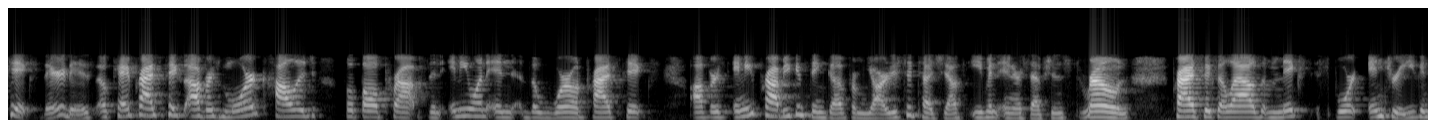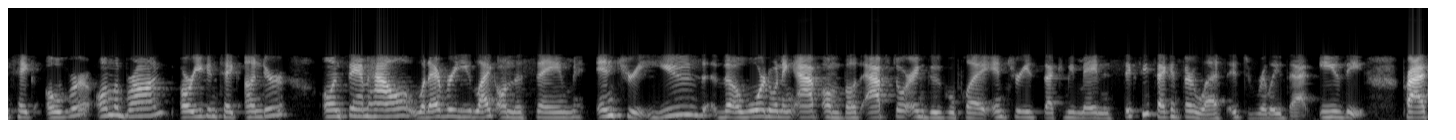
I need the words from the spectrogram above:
Picks. There it is. Okay, Prize Picks offers more college football props than anyone in the world. Prize Picks offers any prop you can think of from yardage to touchdowns, even interceptions thrown. Prize Picks allows mixed sport entry. You can take over on LeBron or you can take under on Sam Howell, whatever you like on the same entry. Use the award winning app on both App Store and Google Play. Entries that can be made in 60 seconds or less. It's really that easy. Prize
